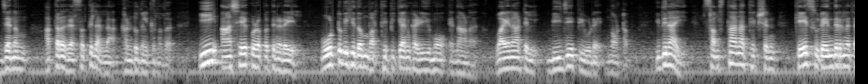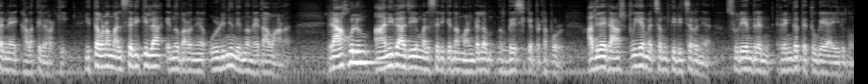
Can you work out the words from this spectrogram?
ജനം അത്ര രസത്തിലല്ല കണ്ടുനിൽക്കുന്നത്. ഈ ആശയക്കുഴപ്പത്തിനിടയിൽ വോട്ട് വിഹിതം വർദ്ധിപ്പിക്കാൻ കഴിയുമോ എന്നാണ് വയനാട്ടിൽ ബി നോട്ടം. ഇതിനായി സംസ്ഥാന അധ്യക്ഷൻ കെ സുരേന്ദ്രനെ തന്നെ കളത്തിലിറക്കി. ഇത്തവണ മത്സരിക്കില്ല എന്ന് പറഞ്ഞ് ഒഴിഞ്ഞു നിന്ന നേതാവാണ്. രാഹുലും ആനിരാജയും മത്സരിക്കുന്ന മണ്ഡലം നിർദ്ദേശിക്കപ്പെട്ടപ്പോൾ അതിലെ രാഷ്ട്രീയ മെച്ചം തിരിച്ചറിഞ്ഞ് സുരേന്ദ്രൻ രംഗത്തെത്തുകയായിരുന്നു.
